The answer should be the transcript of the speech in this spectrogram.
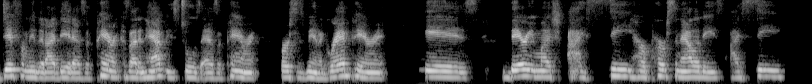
differently that I did as a parent because I didn't have these tools as a parent versus being a grandparent is very much I see her personalities. I see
